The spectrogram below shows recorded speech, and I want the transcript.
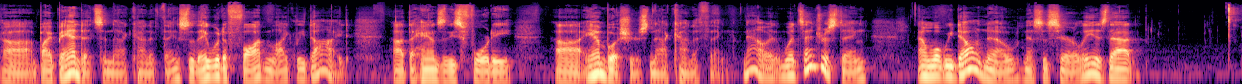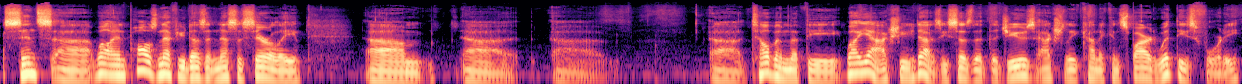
uh, by bandits and that kind of thing, so they would have fought and likely died at the hands of these forty uh, ambushers and that kind of thing. Now, what's interesting and what we don't know necessarily is that since, uh, well, and Paul's nephew doesn't necessarily um, uh, uh, uh, tell them that the, well, yeah, actually he does. He says that the Jews actually kind of conspired with these 40.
